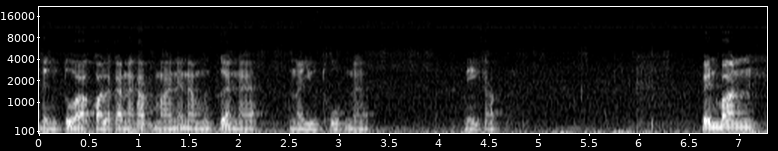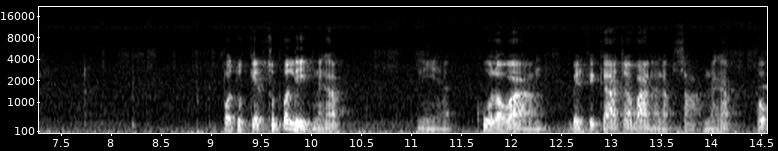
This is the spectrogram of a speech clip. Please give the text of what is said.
หนึ่งตัวก่อนแล้วกันนะครับ มาแนะนำเพื่อนๆนะฮะใน YouTube นะฮะนี่ครับ เป็นบอลโปรตุเกสซุปเปอร์ลีกนะครับ นี่ฮะคู่ระหว่างเบนฟิก้าเจ้าบ้านอันดับ 3 นะครับ พบ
